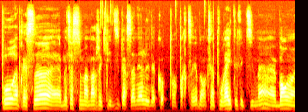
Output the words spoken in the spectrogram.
pour, après ça, mettre ça sur ma marge de crédit personnelle et de coupe pour partir. Donc, ça pourrait être effectivement un bon,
